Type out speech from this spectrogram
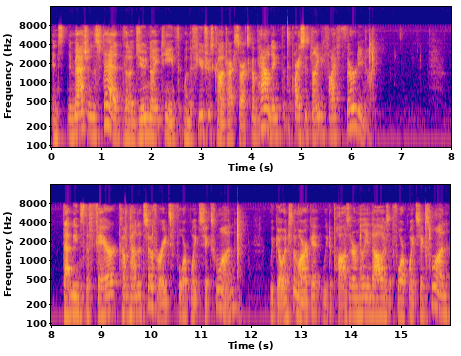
Imagine instead that on June 19th, when the futures contract starts compounding, that the price is 95.39. That means the fair compounded SOFR rate's 4.61. We go into the market, we deposit our million dollars at 4.61,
